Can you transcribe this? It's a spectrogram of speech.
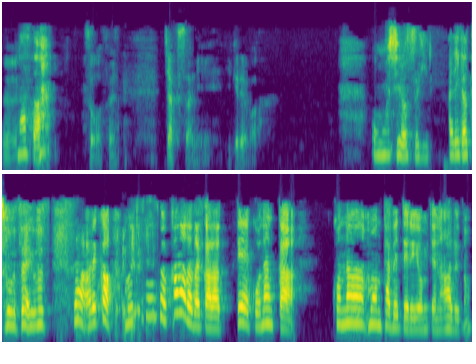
うん。NASA。そうね。JAXA に行ければ。面白すぎる。ありがとうございます。じゃあ、あれかもう一度さ、カナダだからって、こうなんか、こんなもん食べてるよみたいなのあるの？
